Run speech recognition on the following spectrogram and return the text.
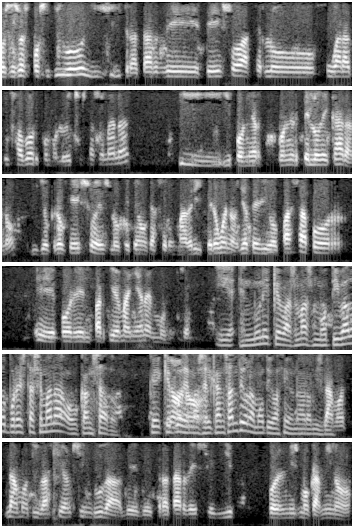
pues eso es positivo y, y tratar de, de eso hacerlo jugar a tu favor como lo he hecho esta semana y, y poner ponértelo de cara, ¿no? Y yo creo que eso es lo que tengo que hacer en Madrid. Pero bueno, ya te digo, pasa por eh, por el partido de mañana en Múnich. ¿eh? ¿Y en Múnich qué vas? ¿Más motivado por esta semana o cansado? ¿Qué, qué No, puede no. más, el cansancio o la motivación ahora mismo? la, mo- la motivación sin duda de, de tratar de seguir por el mismo camino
